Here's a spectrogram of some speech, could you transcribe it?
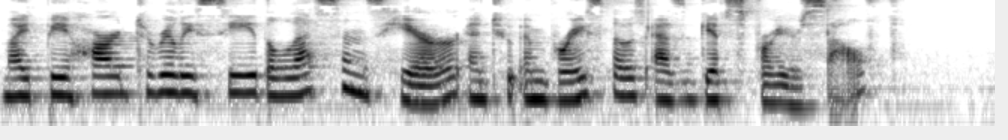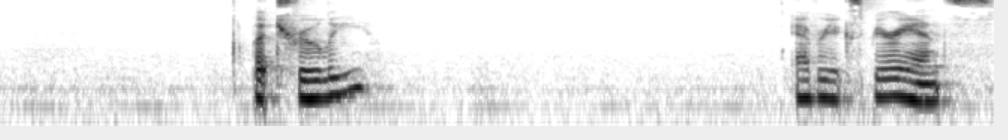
Might be hard to really see the lessons here and to embrace those as gifts for yourself. But truly, every experience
